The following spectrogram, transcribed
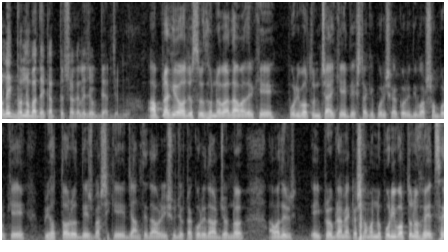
অনেক ধন্যবাদ একাত্তর সকালে যোগ দেওয়ার জন্য আপনাকে অজস্র ধন্যবাদ। আমাদেরকে পরিবর্তন চাইকে দেশটাকে পরিষ্কার করে দিবস সম্পর্কে বৃহত্তর দেশবাসীকে জানতে দেওয়ার এই সুযোগটা করে দেওয়ার জন্য। আমাদের এই প্রোগ্রামে একটা সামান্য পরিবর্তনও হয়েছে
